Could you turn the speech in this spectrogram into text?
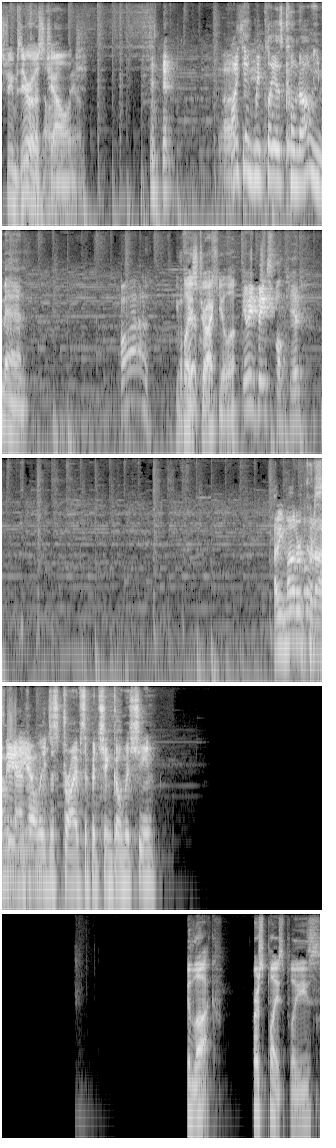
Stream Zero's Oh, challenge. man. Uh, Why can't we play as Konami Man? Oh, uh, He plays fair question. Dracula. give me baseball, kid. I mean, modern Or Konami Man probably just drives a pachinko machine. Good luck. First place, please.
